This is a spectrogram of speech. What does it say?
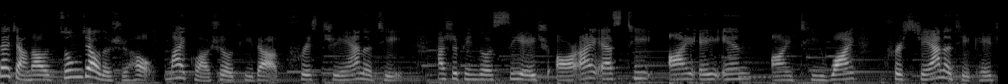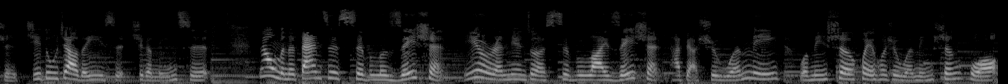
在讲到宗教的时候，Mike 老师有提到 Christianity，它是拼作 C H R I S T I A N I T Y。Christianity 可以指基督教的意思，是个名词。那我们的单字 civilization 也有人念作 civilization，它表示文明、文明社会或是文明生活。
